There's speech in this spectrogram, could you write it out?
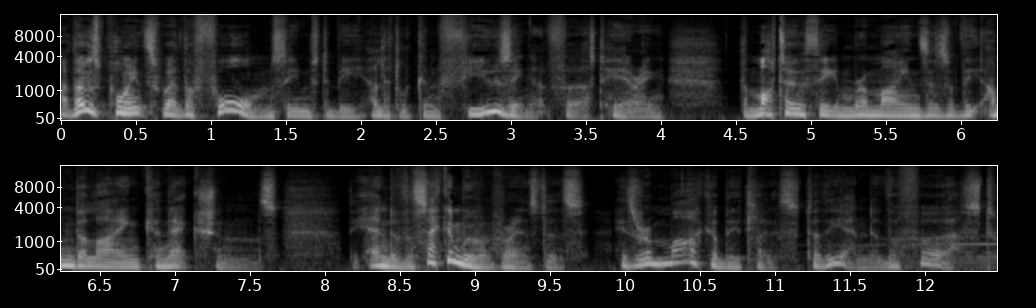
At those points where the form seems to be a little confusing at first hearing, the motto theme reminds us of the underlying connections. The end of the second movement, for instance, is remarkably close to the end of the first.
